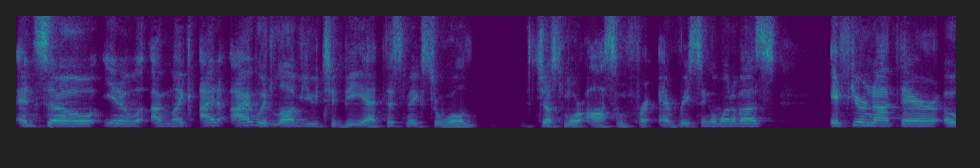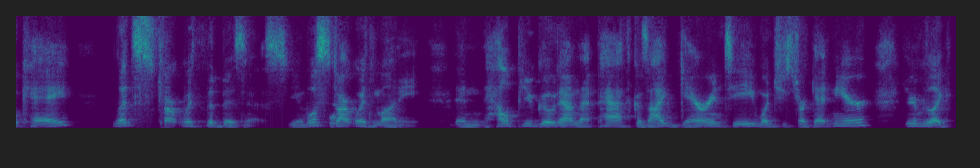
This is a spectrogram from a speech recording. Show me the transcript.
And so, you know, I'm like, I, I would love you to be at This Makes the World just more awesome for every single one of us. If you're not there, okay, let's start with the business. You know, we'll start with money and help you go down that path. Because I guarantee once you start getting here, you're gonna be like,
